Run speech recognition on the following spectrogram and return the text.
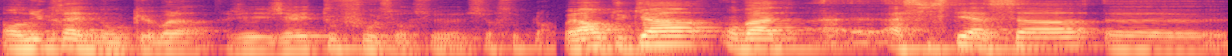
en Ukraine. Donc euh, voilà, j'avais tout faux sur ce, plan. Voilà, en tout cas, on va assister à ça euh,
